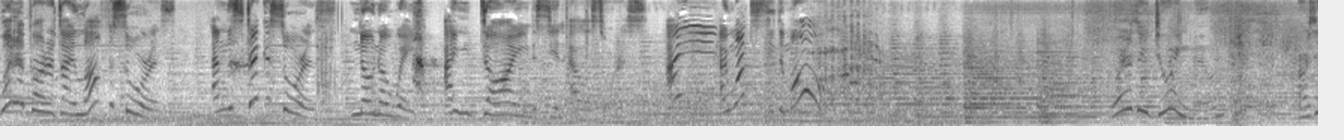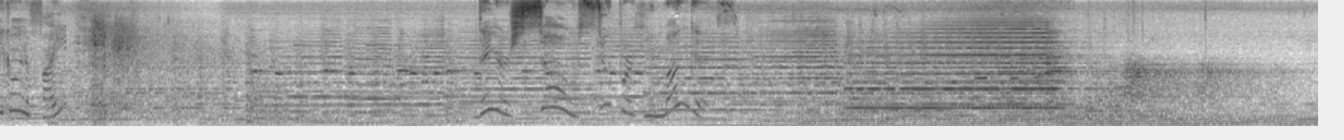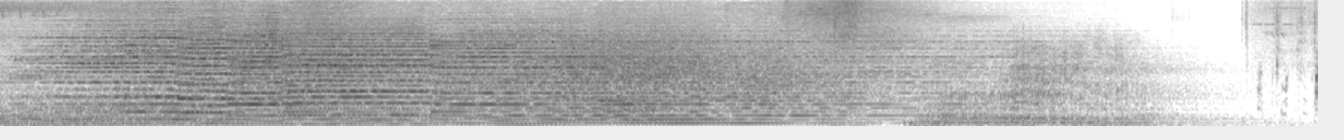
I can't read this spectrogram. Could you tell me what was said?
what about a Dilophosaurus? And the Stegosaurus? No, no, wait. I'm dying to see an Allosaurus. I, I want to see them all. Are they going to fight? They are so super humongous.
